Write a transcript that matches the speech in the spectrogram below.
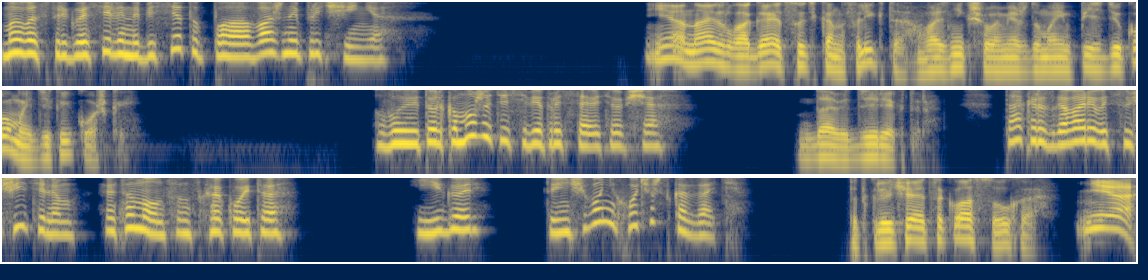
Мы вас пригласили на беседу по важной причине. И она излагает суть конфликта, возникшего между моим пиздюком и дикой кошкой. Вы только можете себе представить вообще? Давит директор. Так разговаривать с учителем – это нонсенс какой-то. Игорь, ты ничего не хочешь сказать? Подключается классуха. не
